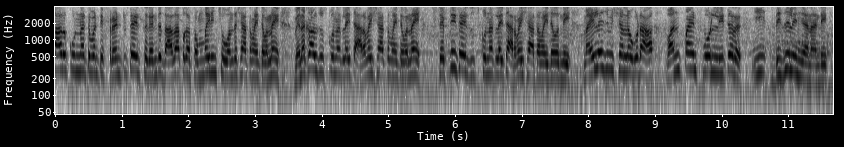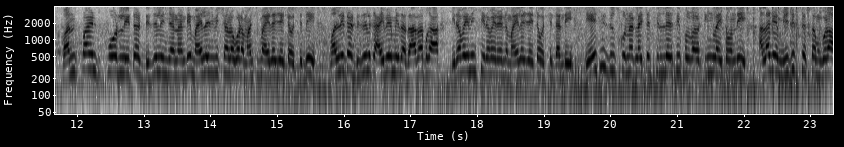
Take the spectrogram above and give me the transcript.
కారుకు ఉన్నటువంటి ఫ్రంట్ టైర్స్ రెండు దాదాపుగా తొంభై నుంచి వంద శాతం అయితే ఉన్నాయి. వెనకాల చూసుకున్నట్లయితే అరవై శాతం అయితే ఉన్నాయి. స్టెప్నీ టైర్ చూసుకున్నట్లయితే అరవై శాతం అయితే ఉంది. మైలేజ్ విషయంలో కూడా వన్ పాయింట్ ఫోర్ లీటర్ ఈ డీజిల్ ఇంజన్ అండి. One point four litre diesel engine అండి. మైలేజ్ విషయంలో కూడా మంచి మైలేజ్ అయితే వచ్చింది. వన్ లీటర్ డీజిల్కి హైవే మీద దాదాపుగా ఇరవై నుంచి ఇరవై రెండు మైలేజ్ అయితే వచ్చిందండి. ఏసీ చూసుకున్నట్లయితే చిల్ ఏసీ ఫుల్ వర్కింగ్లో అయితే ఉంది. అలాగే మ్యూజిక్ సిస్టమ్ కూడా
